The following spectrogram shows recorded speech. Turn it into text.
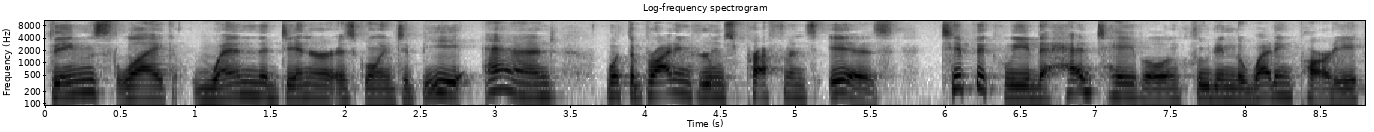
Things like when the dinner is going to be and what the bride and groom's preference is. Typically, the head table, including the wedding party,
